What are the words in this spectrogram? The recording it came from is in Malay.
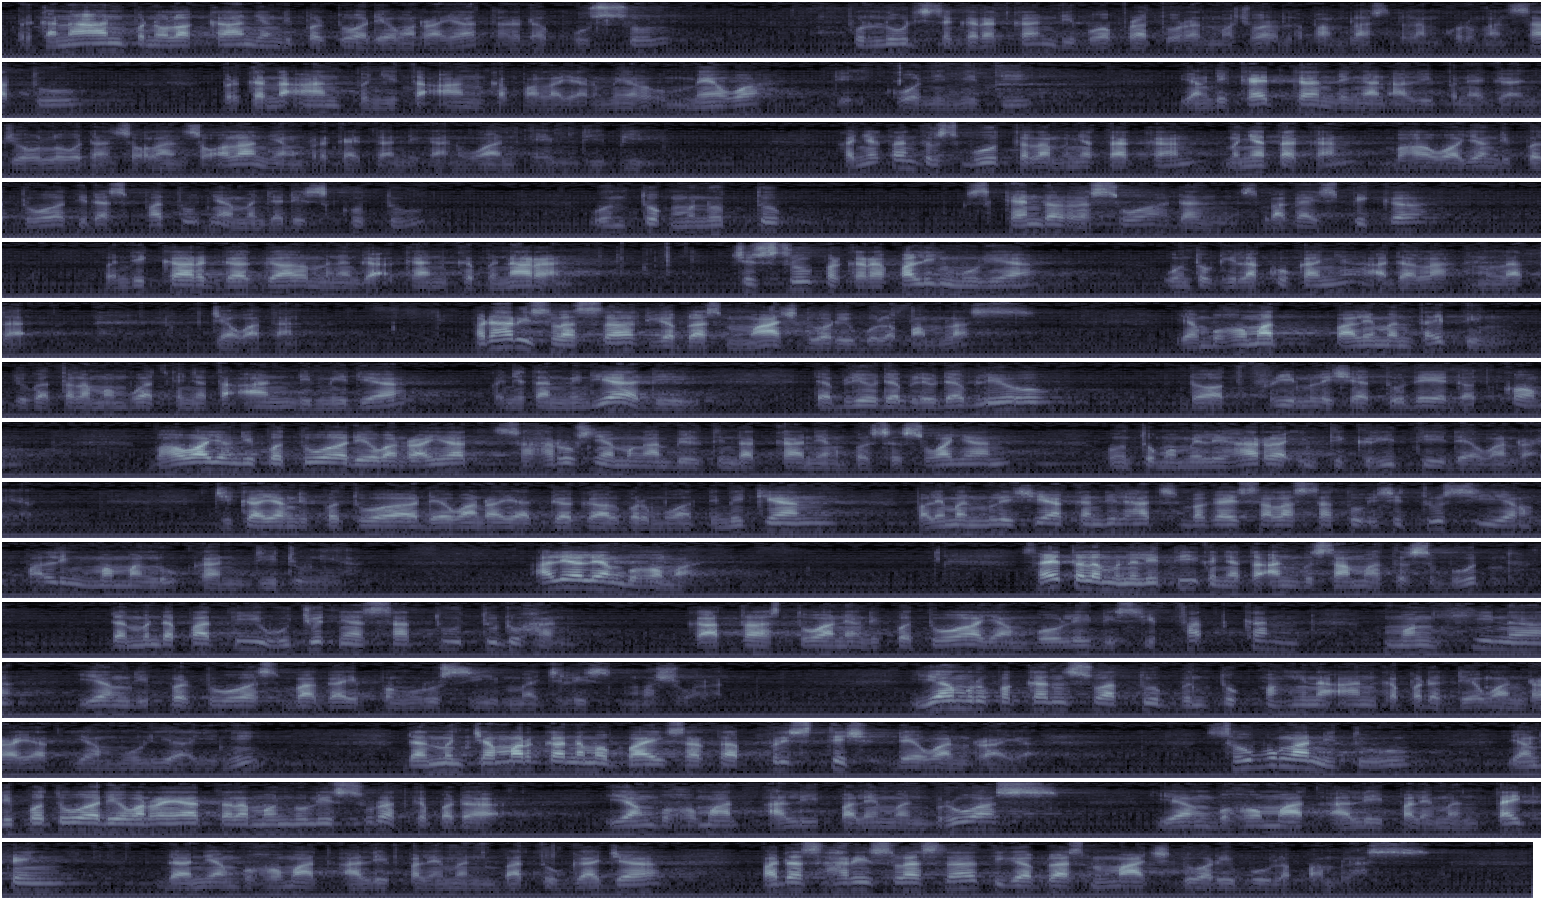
berkenaan penolakan yang dipertua Dewan Rakyat terhadap usul perlu disegerakan di bawah peraturan mesyuarat 18 dalam kurungan 1 berkenaan penyitaan kapal layar mewah di Equanimity yang dikaitkan dengan ahli perniagaan Jolo dan soalan-soalan yang berkaitan dengan 1MDB. Kenyataan tersebut telah menyatakan menyatakan bahawa yang dipertua tidak sepatutnya menjadi sekutu untuk menutup skandal rasuah dan sebagai speaker pendikar gagal menegakkan kebenaran. Justru perkara paling mulia untuk dilakukannya adalah meletak jawatan. Pada hari Selasa 13 Mac 2018 yang berhormat Parlimen Taiping juga telah membuat kenyataan di media kenyataan media di www.freemalaysiatoday.com bahawa yang dipertua Dewan Rakyat seharusnya mengambil tindakan yang bersesuaian untuk memelihara integriti Dewan Rakyat. Jika yang dipertua Dewan Rakyat gagal bermuat demikian, Parlimen Malaysia akan dilihat sebagai salah satu institusi yang paling memalukan di dunia. Ahli-ahli yang berhormat, saya telah meneliti kenyataan bersama tersebut dan mendapati wujudnya satu tuduhan ke atas tuan yang dipertua yang boleh disifatkan menghina yang dipertua sebagai pengurusi majlis mesyuarat. Ia merupakan suatu bentuk penghinaan kepada Dewan Rakyat yang mulia ini dan mencamarkan nama baik serta prestij Dewan Rakyat. Sehubungan itu, yang dipertua Dewan Rakyat telah menulis surat kepada Yang Berhormat Ahli Parlimen Beruas, Yang Berhormat Ahli Parlimen Taiping dan Yang Berhormat Ahli Parlimen Batu Gajah pada hari Selasa 13 Mac 2018.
